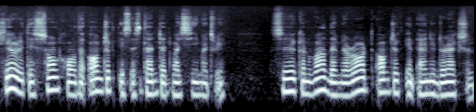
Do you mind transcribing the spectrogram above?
Here it is shown how the object is extended by symmetry, so you can weld the mirrored object in any direction.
